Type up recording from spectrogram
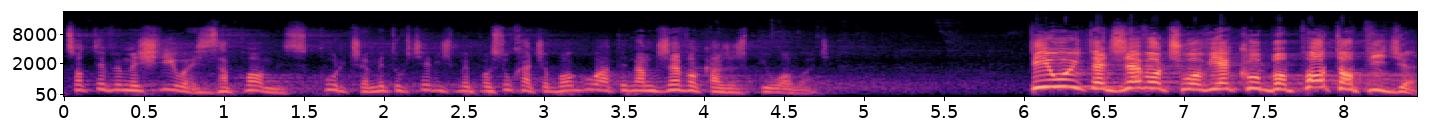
Co ty wymyśliłeś za pomysł? Kurczę, my tu chcieliśmy posłuchać o Bogu, a ty nam drzewo każesz piłować. Piłuj te drzewo człowieku, bo potop idzie.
